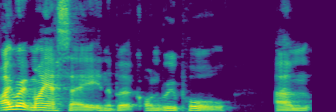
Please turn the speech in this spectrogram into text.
I wrote my essay in the book on RuPaul. Um,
